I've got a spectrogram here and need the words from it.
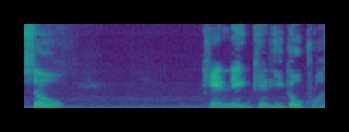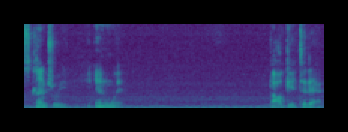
So, can they, can he go cross country and win? I'll get to that.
